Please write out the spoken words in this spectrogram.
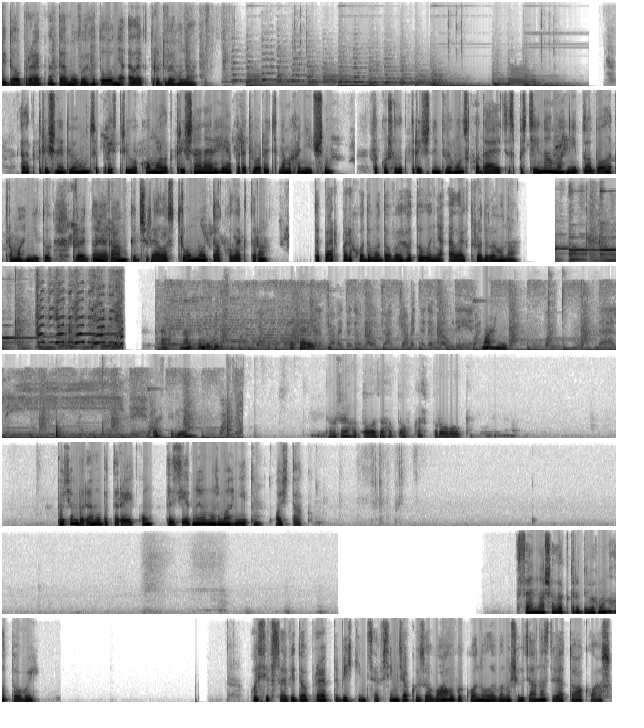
Відеопроект на тему виготовлення електродвигуна. Електричний двигун це пристрій, у якому електрична енергія перетворюється на механічну. Також електричний двигун складається з постійного магніту або електромагніту, провідної рамки, джерела струму та колектора. Тепер переходимо до виготовлення електродвигуна. Так, нам знадобиться батарейки, магніт, пластилін та вже готова заготовка з проволоки. Потім беремо батарейку та з'єднуємо з магнітом. Ось так. Все, наш електродвигун готовий. Ось і все. Відеопроект добіг кінця. Всім дякую за увагу. Виконували Іванущик Діана з 9 класу.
